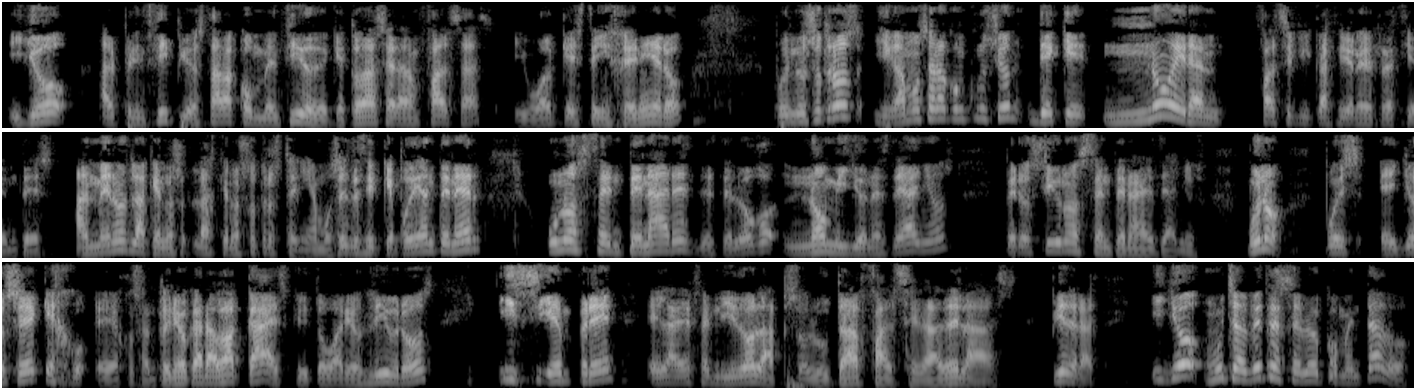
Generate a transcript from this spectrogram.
y yo al principio estaba convencido de que todas eran falsas, igual que este ingeniero, pues nosotros llegamos a la conclusión de que no eran falsificaciones recientes, al menos las que nosotros teníamos. Es decir, que podían tener unos centenares, desde luego, no millones de años, pero sí unos centenares de años. Bueno, pues eh, yo sé que eh, José Antonio Caravaca ha escrito varios libros y siempre él ha defendido la absoluta falsedad de las piedras. Y yo muchas veces se lo he comentado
